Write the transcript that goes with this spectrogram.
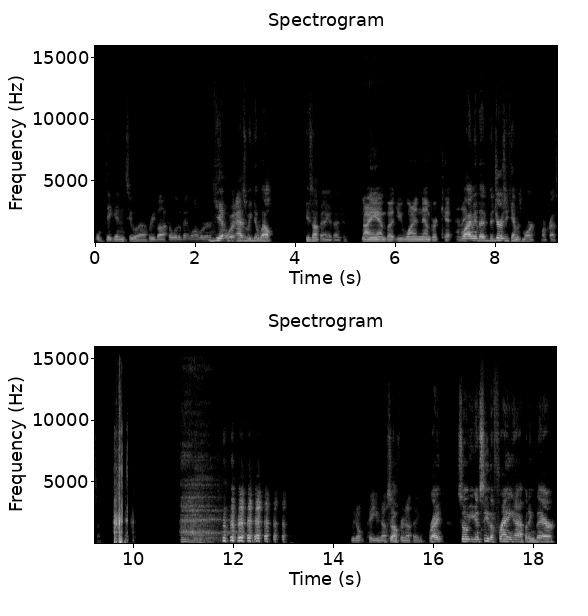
We'll dig into uh, Reebok a little bit while we're yeah, or as we do well. He's not paying attention. I am, but you want a number kit, and Well, I mean, the, the jersey cam is more more pressing. We don't pay you nothing So- for nothing. right? So you can see the fraying happening there.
